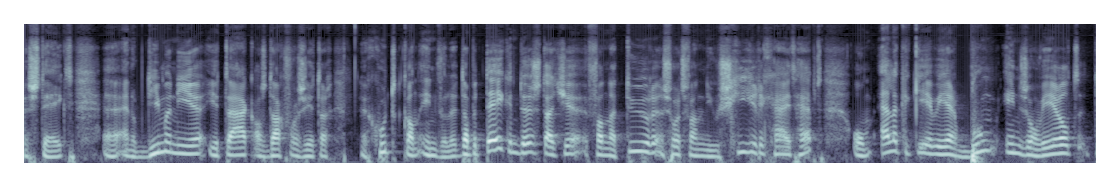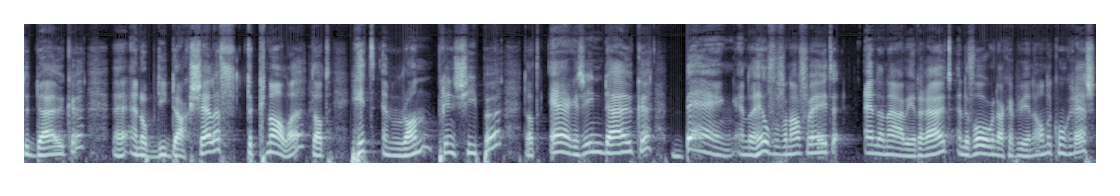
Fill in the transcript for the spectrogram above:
steekt en op die manier je taak als dagvoorzitter goed kan invullen. Dat betekent dus dat je van nature een soort van nieuwsgierigheid hebt om elke keer weer boem in zo'n wereld te duiken en op die dag zelf te knallen. Dat hit-and-run principe, dat ergens induiken, bang, en er heel veel van af weten en daarna weer eruit. En de volgende dag heb je weer een ander congres.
